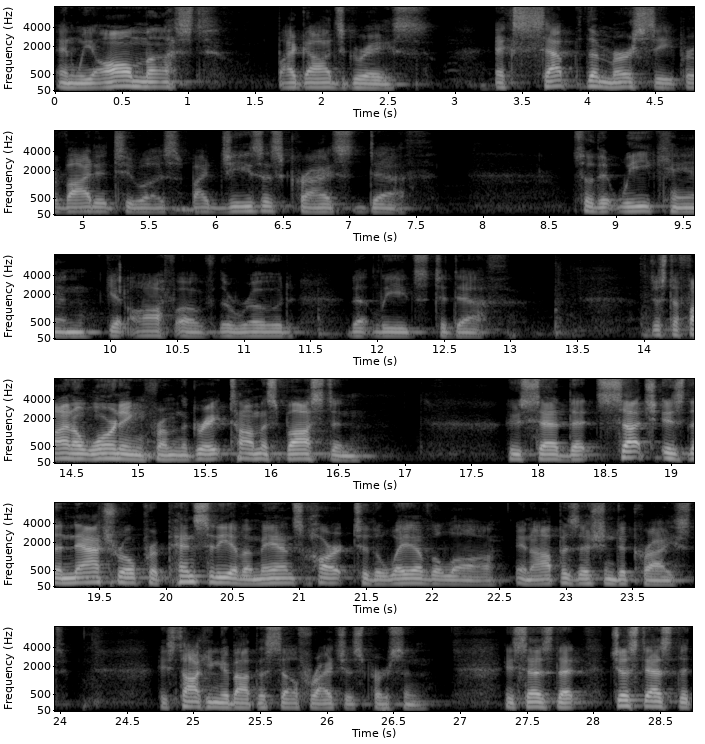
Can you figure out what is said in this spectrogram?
and we all must, by God's grace, accept the mercy provided to us by Jesus Christ's death so that we can get off of the road that leads to death. Just a final warning from the great Thomas Boston, who said that such is the natural propensity of a man's heart to the way of the law in opposition to Christ. He's talking about the self righteous person. He says that just as the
